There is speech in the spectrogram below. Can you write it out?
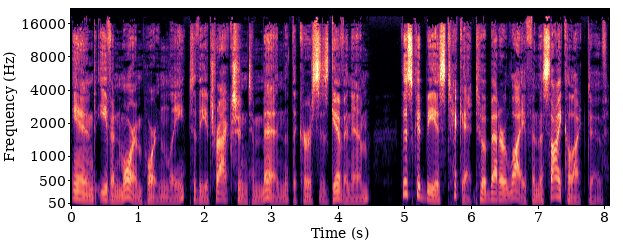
and even more importantly, to the attraction to men that the curse has given him, this could be his ticket to a better life in the Psi Collective.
